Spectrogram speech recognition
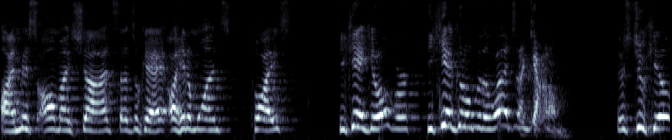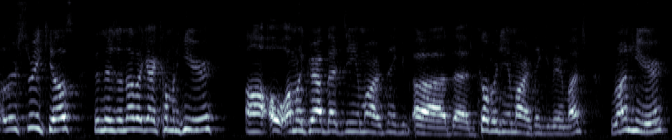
Oh, I miss all my shots. That's okay. I hit him once, twice. He can't get over. He can't get over the ledge. I got him. There's two kills. There's three kills. Then there's another guy coming here. Uh, oh, I'm gonna grab that DMR. Thank you. Uh, the Cobra DMR. Thank you very much. Run here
